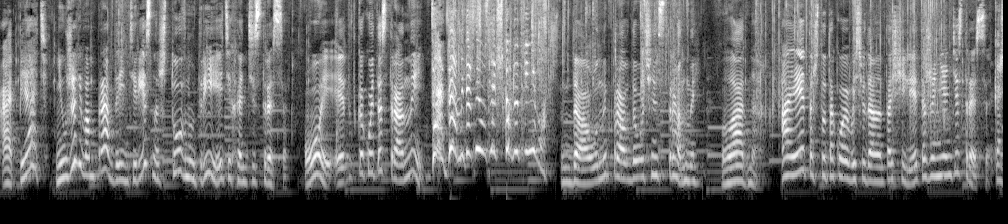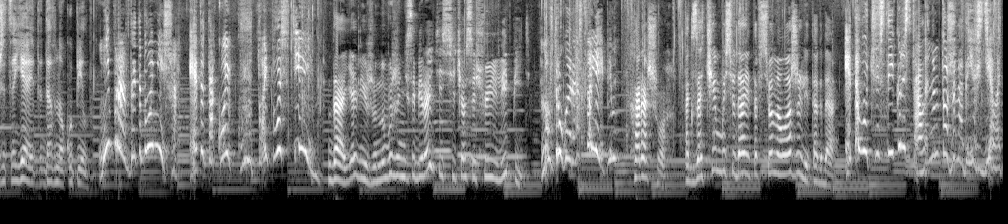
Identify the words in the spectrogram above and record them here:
Опять? Неужели вам правда интересно, что внутри этих антистрессов? Ой, этот какой-то странный. Да, да, мы должны узнать, что внутри него. Да, он и правда очень странный. Ладно, а это что такое вы сюда натащили? Это же не антистрессы. Кажется, я это давно купил. Неправда, Да, я вижу, но вы же не собираетесь сейчас еще и лепить. Но в другой раз полепим. Хорошо. Так зачем вы сюда это все наложили тогда? Это вот чистые кристаллы, нам тоже надо их сделать.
